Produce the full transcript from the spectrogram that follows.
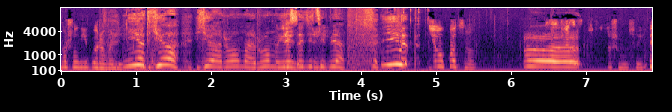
пошел Егора валить. Нет, я! Я, Рома, Рома, я сзади тебя! Нет! Я его коцнул. А, Нож ему свой.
